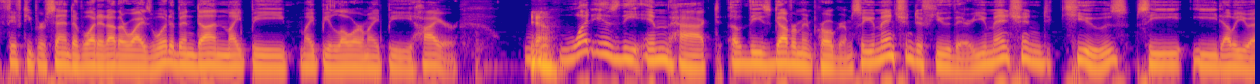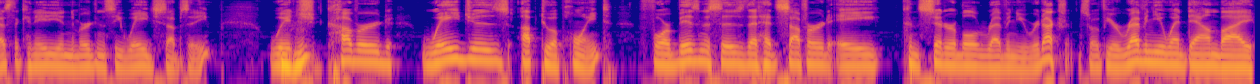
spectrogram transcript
50% of what it otherwise would have been done might be might be lower, might be higher. Yeah. What is the impact of these government programs? So you mentioned a few there. You mentioned CEWS, C E W S, the Canadian Emergency Wage Subsidy, which mm-hmm. covered wages up to a point for businesses that had suffered a considerable revenue reduction. So if your revenue went down by,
